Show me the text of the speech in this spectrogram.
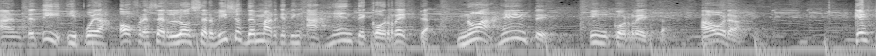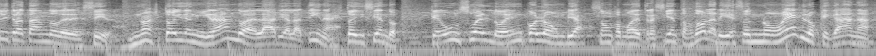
ante ti y puedas ofrecer los servicios de marketing a gente correcta, no a gente incorrecta. Ahora, ¿Qué estoy tratando de decir? No estoy denigrando al área latina, estoy diciendo que un sueldo en Colombia son como de 300 dólares y eso no es lo que gana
